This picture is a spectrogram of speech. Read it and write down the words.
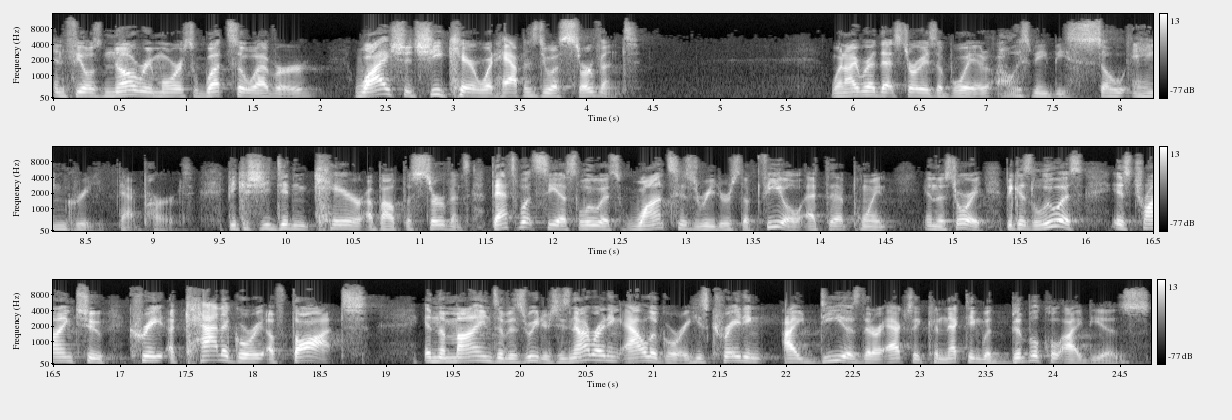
and feels no remorse whatsoever, why should she care what happens to a servant? When I read that story as a boy, it always made me so angry, that part, because she didn't care about the servants. That's what C.S. Lewis wants his readers to feel at that point in the story, because Lewis is trying to create a category of thought in the minds of his readers. He's not writing allegory, he's creating ideas that are actually connecting with biblical ideas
